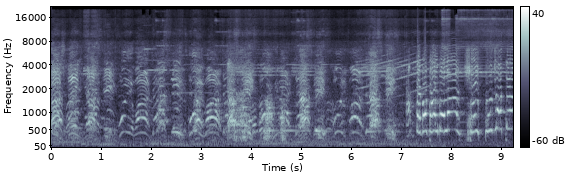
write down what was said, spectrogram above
justice justice we want justice we want justice we want justice we want justice একটা কথাই বলা সেই পুজোতেও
